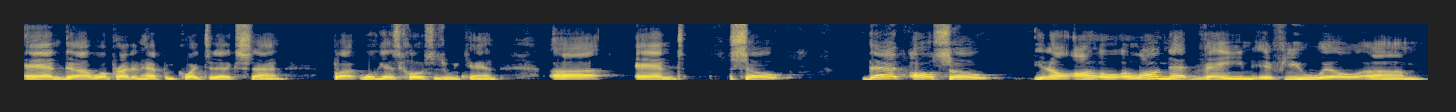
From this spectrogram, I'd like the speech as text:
And uh, well, probably didn't happen quite to that extent, but we'll get as close as we can. Uh, and so that also, you know, all, along that vein, if you will, um,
